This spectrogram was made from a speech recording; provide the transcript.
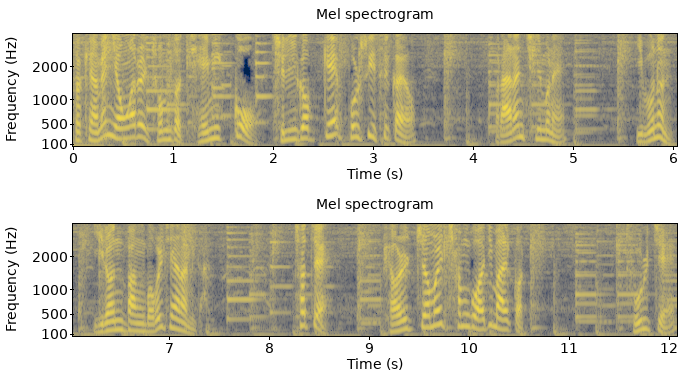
어떻게 하면 영화를 좀 더 재밌고 즐겁게 볼 수 있을까요? 라는 질문에 이분은 이런 방법을 제안합니다. 첫째, 별점을 참고하지 말 것. 둘째,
